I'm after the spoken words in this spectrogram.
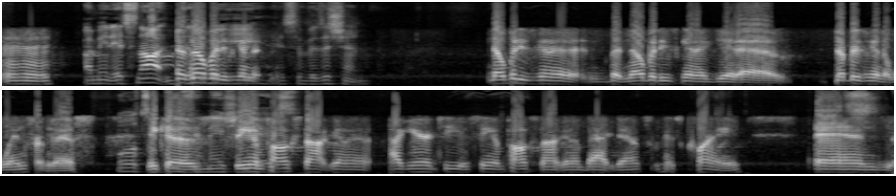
hmm I mean, it's not Because nobody's gonna- it's a physician. Nobody's gonna, but nobody's gonna get a. Nobody's gonna win from this Well, it's because CM case. Punk's not gonna. I guarantee you, CM Punk's not gonna back down from his claim. And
